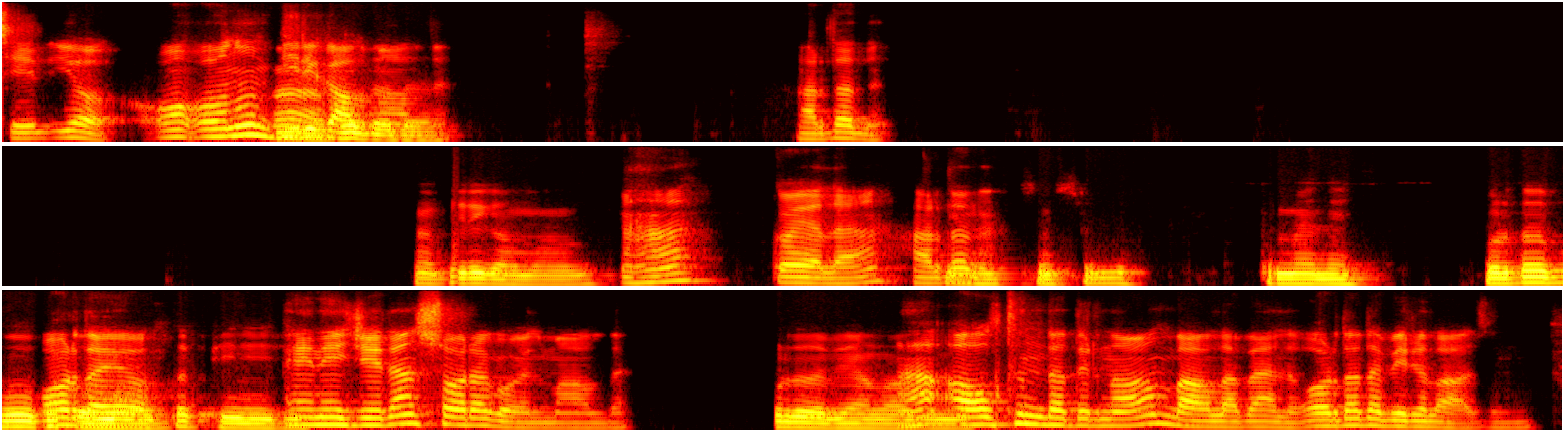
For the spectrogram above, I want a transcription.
sil. Yox, onun biri ha, qalmalıdır. Hardadır? Ha, biri qalmalıdır. Aha, qoy elə. Hardadır? Deməli, burada bu Orada yox. PNG. PNG-dən sonra qoyulmalıdır. Burada da bir dənə lazımdır. Aha, altında dırnağın bağla, bəli. Orada da biri lazımdır.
